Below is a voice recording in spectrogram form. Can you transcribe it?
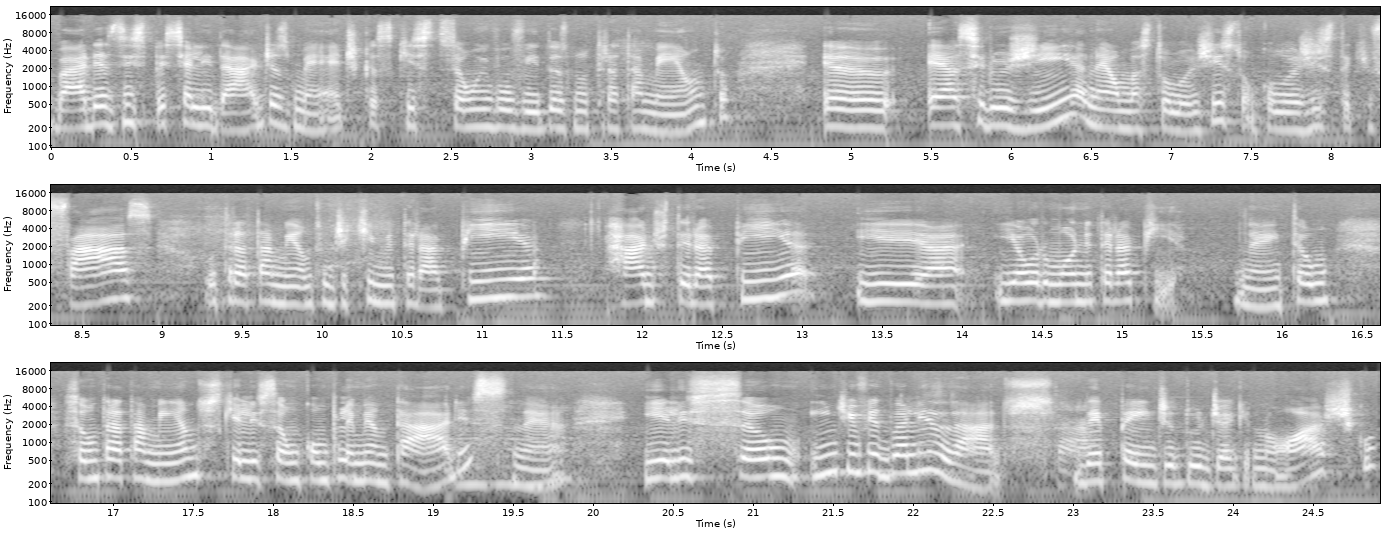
várias especialidades médicas que estão envolvidas no tratamento é a cirurgia, né, o mastologista, o oncologista que faz, o tratamento de quimioterapia, radioterapia e a, e a hormonioterapia. Né? Então, são tratamentos que eles são complementares, uhum. né? E eles são individualizados. Tá. Depende do diagnóstico,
